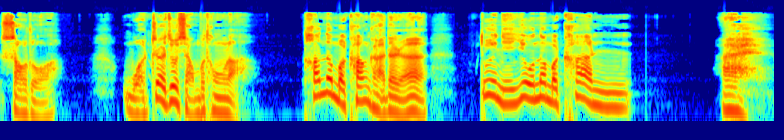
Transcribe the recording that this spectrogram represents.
少主，我这就想不通了。他那么慷慨的人，对你又那么看，哎，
